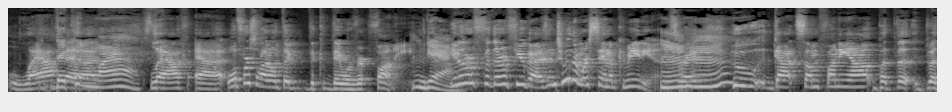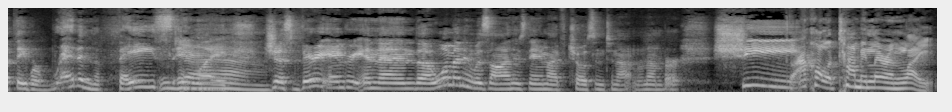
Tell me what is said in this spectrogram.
laugh. They at, couldn't laugh. Laugh at. Well, first of all, I don't think the, they were funny. Yeah. you know, there were, there were a few guys, and two of them were stand-up comedians, Mm-hmm. right? Who got some funny out, but the but they were red in the face Yeah. and like just very angry. And then the woman who was on, whose name I've chosen to not remember, she. I call it Tomi Lahren light.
